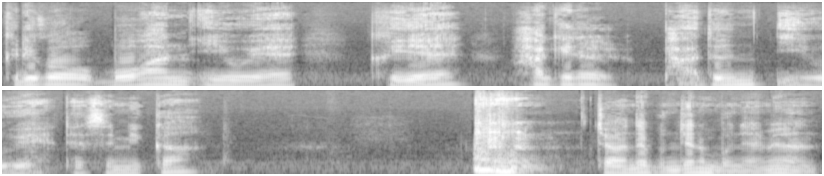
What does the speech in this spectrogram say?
그리고 뭐한 이후에 그의 학위를 받은 이후에 됐습니까? 자, 근데 문제는 뭐냐면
